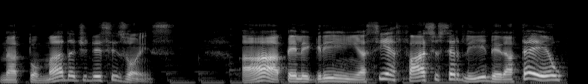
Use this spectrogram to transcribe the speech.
na tomada de decisões. Ah, Pelegrim, assim é fácil ser líder, até eu.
